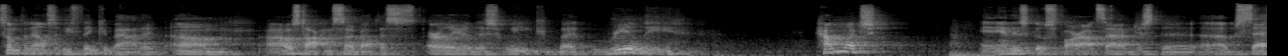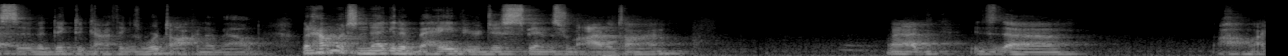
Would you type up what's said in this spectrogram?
Something else, if you think about it, um, I was talking to someone about this earlier this week, but really, how much, and this goes far outside of just the obsessive, addicted kind of things we're talking about, but how much negative behavior just spins from idle time? I, it's, uh, oh, I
